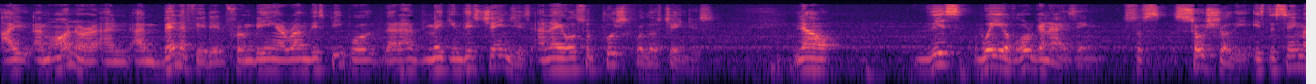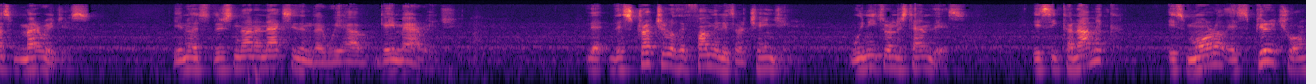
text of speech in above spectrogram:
I, I'm honored and I'm benefited from being around these people that are making these changes. And I also push for those changes. Now this way of organizing so, socially is the same as marriages you know, there's not an accident that we have gay marriage. The, the structure of the families are changing. We need to understand this. It's economic, it's moral, it's spiritual,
